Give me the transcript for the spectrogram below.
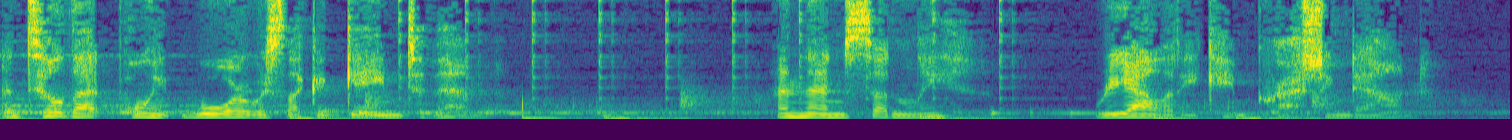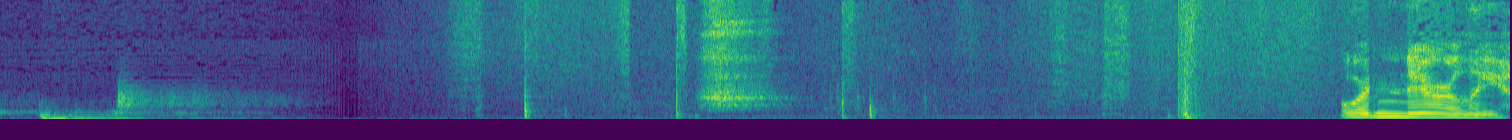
Until that point, war was like a game to them. And then suddenly, reality came crashing down. Ordinarily,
